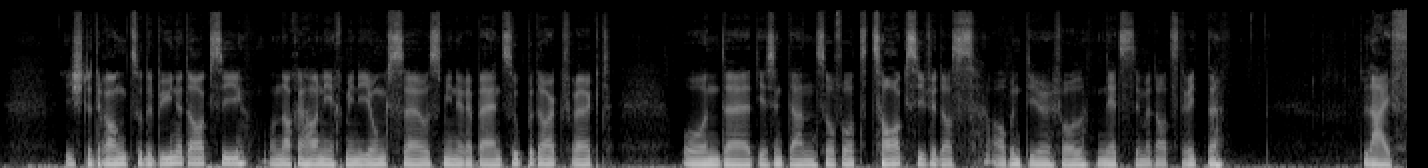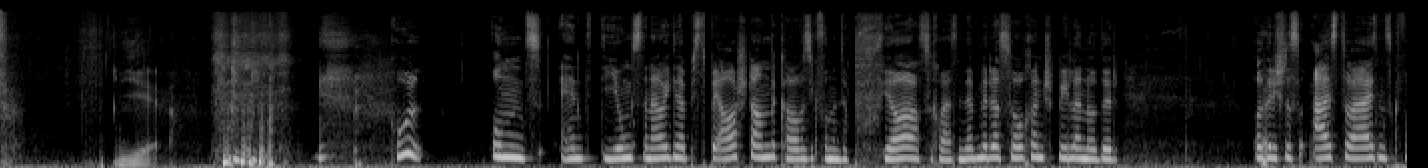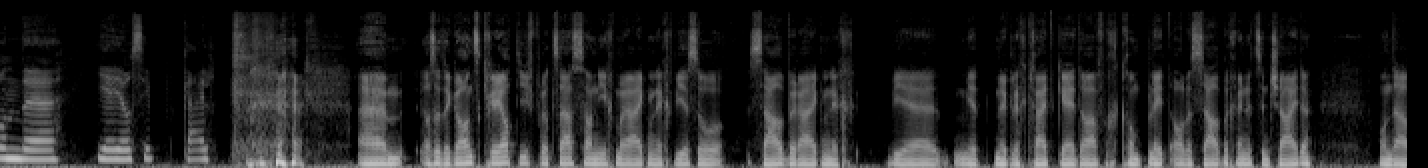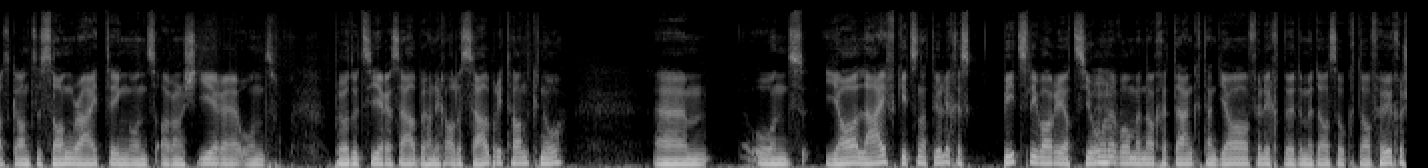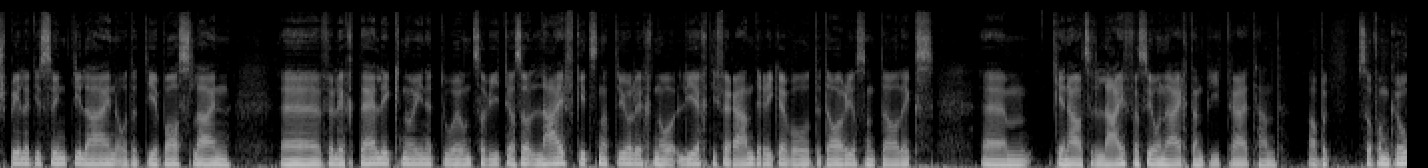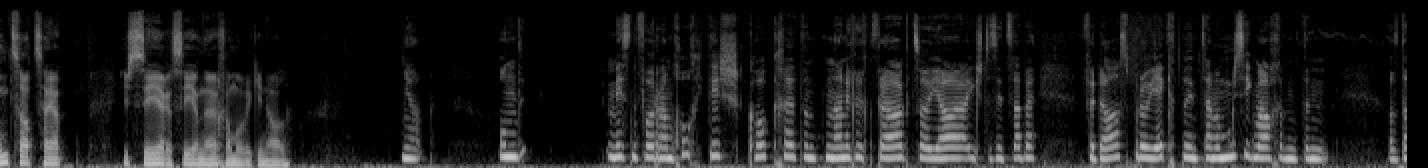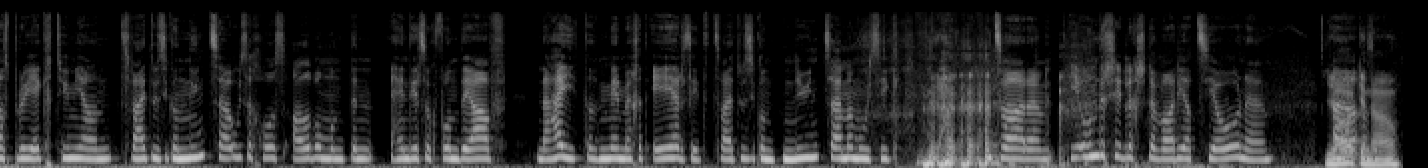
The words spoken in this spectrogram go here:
ist der Drang zu der Bühne da gewesen. und nachher habe ich meine Jungs äh, aus meiner Band Superdark gefragt und äh, die sind dann sofort zart für das Abenteuer voll und jetzt sind wir da zu dritten live. Yeah. cool. Und haben die Jungs dann auch irgendetwas beanstanden gehabt, was sie gefunden haben, pff, ja, also ich weiß nicht, ob wir das so können spielen oder oder ist das eins zu eins gefunden, yeah, Josip, geil? ähm, also den ganzen Kreativprozess habe ich mir eigentlich wie so selber eigentlich wie mir die Möglichkeit gegeben, da einfach komplett alles selber können zu entscheiden und auch das ganze Songwriting und das Arrangieren und Produzieren selber habe ich alles selber in die Hand genommen. Ähm, und ja, live gibt es natürlich ein bisschen Variationen, mhm. wo man nachher denkt, haben, ja, vielleicht würden wir das Oktav höher spielen, die Synthi-Line oder die Bassline, äh, vielleicht den Lick noch rein tun und so weiter. Also live gibt es natürlich noch leichte Veränderungen, wo der Darius und der Alex ähm, genau zu der Live-Version eigentlich dann beigetragen haben. Aber so vom Grundsatz her ist sehr, sehr nah am Original. Ja. Und wir sind vorher am Küchentisch gehockt und dann habe ich euch gefragt, so, ja, ist das jetzt eben für das Projekt, wo wir zusammen Musik machen und dann, also das Projekt Thymian 2019 rausgekommen, das Album, und dann haben ihr so gefunden, ja, nein, wir machen eher seit 2009 zusammen Musik. Ja. und zwar ähm, in unterschiedlichsten Variationen. Ja, äh, genau.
